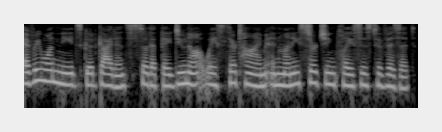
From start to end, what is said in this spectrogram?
everyone needs good guidance so that they do not waste their time and money searching places to visit.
